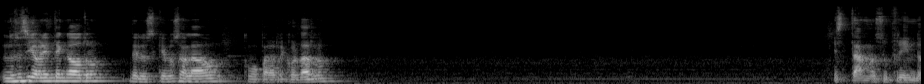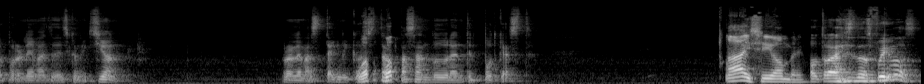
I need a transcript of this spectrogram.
no sé si Gabriel tenga otro de los que hemos hablado como para recordarlo. estamos sufriendo problemas de desconexión. Problemas técnicos están pasando durante el podcast. Ay, sí, hombre. Otra vez nos fuimos.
